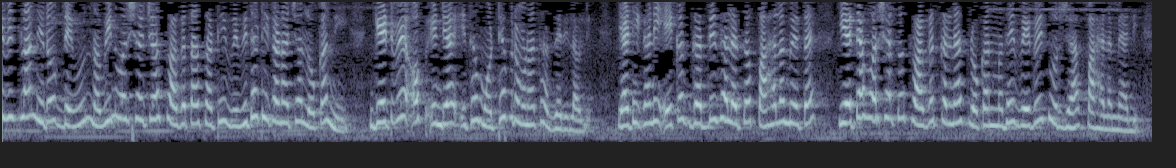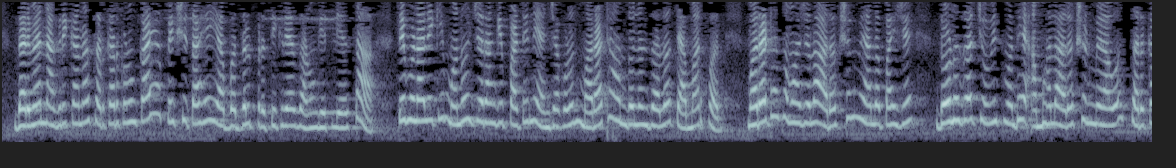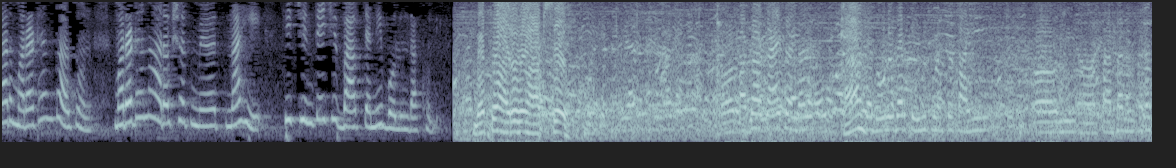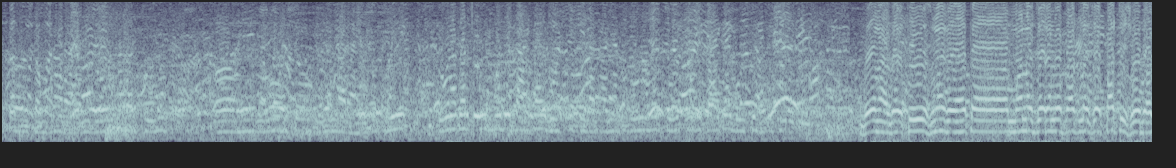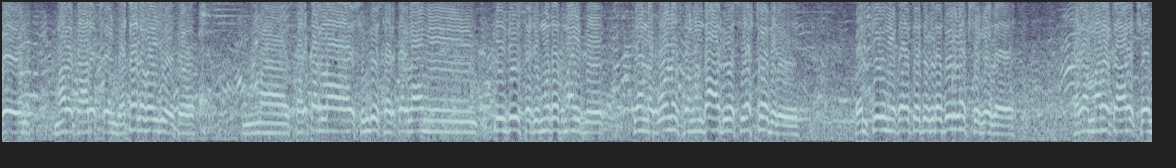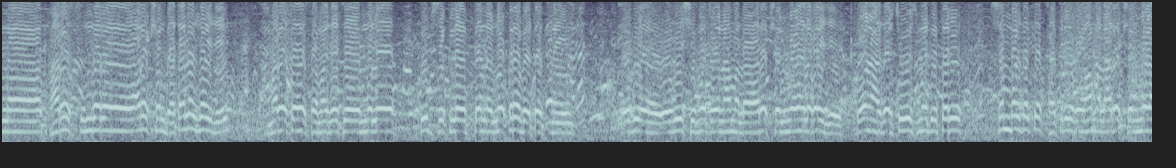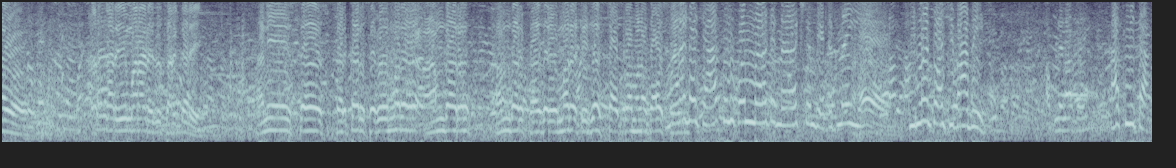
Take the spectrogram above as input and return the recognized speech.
तेवीसला निरोप देऊन नवीन वर्षाच्या स्वागतासाठी विविध ठिकाणाच्या लोकांनी गेटवे ऑफ इंडिया इथं मोठ्या प्रमाणात हजेरी लावली. या ठिकाणी एकच गर्दी झाल्याचं पाहायला मिळतंय. येत्या वर्षाचं स्वागत करण्यास लोकांमध्ये वेगळीच ऊर्जा पाहायला मिळाली. दरम्यान नागरिकांना सरकारकडून काय अपेक्षित आहे याबद्दल प्रतिक्रिया जाणून घेतली असता ते म्हणाले की मनोज जरांगे पाटील यांच्याकडून मराठा आंदोलन झालं त्यामार्फत मराठा समाजाला आरक्षण मिळालं पाहिजे. दोन हजार चोवीसमध्ये आम्हाला आरक्षण मिळावं सरकार मराठ्यांचं असून मराठ्यांना आरक्षण मिळत नाही ही चिंतेची बाब त्यांनी बोलून दाखवली. बप्पू हरिभाऊ आपसे. आता काय चाललं हा? दोन हजार तेवीस वर्ष काही तासानंतरच संपणार आहे. आणि दोन हजार चोवीस हे नववर्ष उजळणार आहे. तर तुम्ही दोन हजार तेवीसमध्ये काय काय गोष्टी केल्यात? आणि आता दोन हजार चोवीसमध्ये काय काय गोष्टी आपल्या दोन हजार तेवीसमध्ये आता मनोज जरंगे पाटलाच्या पाठीशी उभं राहून मराठा आरक्षण भेटायला पाहिजे होतं. म- सरकारला शिंदे सरकारला आम्ही तीस दिवसाची मुदत मागितली. त्यांना बोनस म्हणून दहा दिवस एक्स्ट्रा दिले. पण तिने काय त्याच्याकडे दुर्लक्ष केलं. खरं मराठा आरक्षण अं, फारच सुंदर अं, आरक्षण भेटायलाच पाहिजे. मराठा समाजाचे मुलं खूप शिकले त्यांना नोकऱ्या भेटत नाही. ओबी ओबीसीमधून आम्हाला आरक्षण मिळायला पाहिजे. दोन हजार चोवीसमध्ये तरी शंभर टक्के खात्री आहे आम्हाला आरक्षण मिळावं. सरकार हे मराठ्याचं सरकार आहे. आणि स सरकार सगळे मरा आमदार आमदार खासदार हे मराठी जास्त प्रमाणात असून मराठ्याचे असून पण मराठ्यांना आरक्षण भेटत नाही. ही. महत्वाची बाब आहे. आपल्याला काय? अस्मिता.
